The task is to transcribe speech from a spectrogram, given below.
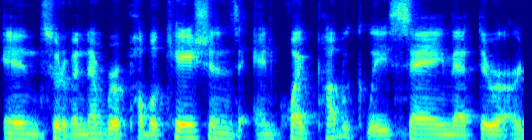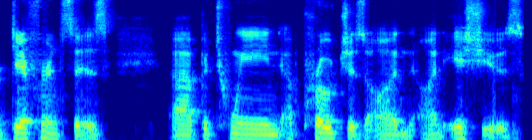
in sort of a number of publications and quite publicly saying that there are differences uh, between approaches on on issues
